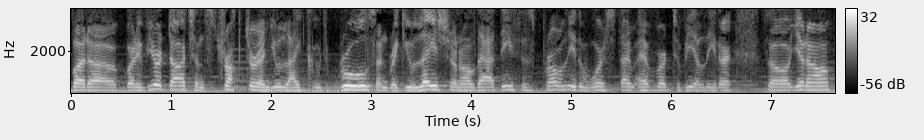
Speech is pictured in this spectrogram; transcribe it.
But, uh, but if you're Dutch and structure and you like rules and regulation, all that, this is probably the worst time ever to be a leader. So, you know,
